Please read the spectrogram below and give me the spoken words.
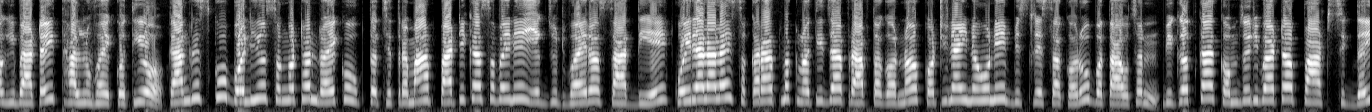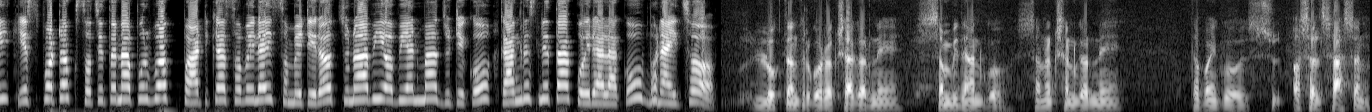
अघिबाटै थाल्नु भएको थियो। काङ्ग्रेसको बलियो संगठन रहेको उक्त क्षेत्रमा पार्टीका सबैले एकजुट भएर साथ दिए कोइरालालाई सकारात्मक नतिजा प्राप्त गर्न कठिनाई नहुने विश्लेषकहरू बताउँछन्। विगतका कमजोरीबाट पाठ सिक्दै यसपटक सचेतनापूर्वक पार्टीका सबैलाई समेटेर चुनावी अभियानमा जुटेको काङ्ग्रेस नेता कोइरालाको भनाइ छ। लोकतन्त्रको रक्षा गर्ने संविधानको संरक्षण गर्ने तपाईँको असल शासन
